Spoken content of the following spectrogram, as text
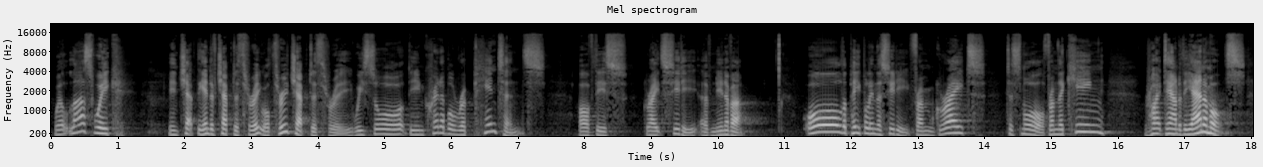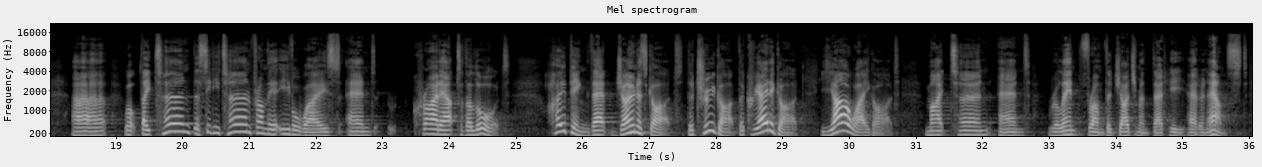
Well, last week in chap- the end of chapter 3, well, through chapter 3, we saw the incredible repentance of this great city of Nineveh. All the people in the city, from great to small, from the king right down to the animals, uh, well, they turned, the city turned from their evil ways and cried out to the Lord, hoping that Jonah's God, the true God, the creator God, Yahweh God, might turn and relent from the judgment that he had announced.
